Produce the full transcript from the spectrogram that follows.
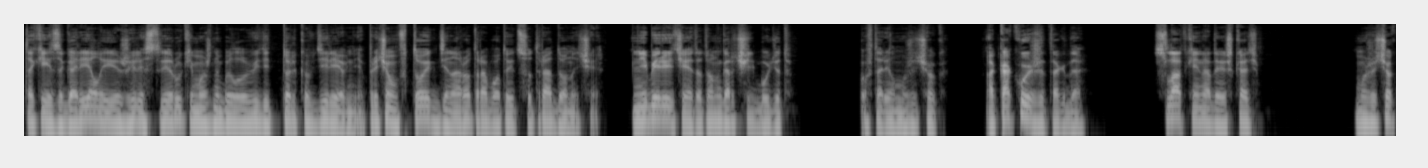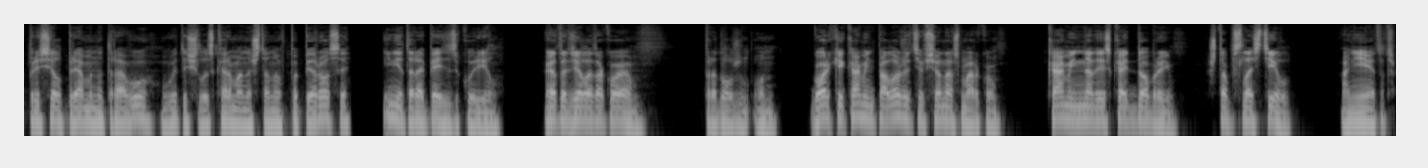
Такие загорелые и жилистые руки можно было увидеть только в деревне, причем в той, где народ работает с утра до ночи. «Не берите этот, он горчить будет», — повторил мужичок. «А какой же тогда?» «Сладкий надо искать». Мужичок присел прямо на траву, вытащил из кармана штанов папиросы и, не торопясь, закурил. «Это дело такое», — продолжил он. «Горький камень положите все на смарку. Камень надо искать добрый, чтоб сластил, а не этот».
